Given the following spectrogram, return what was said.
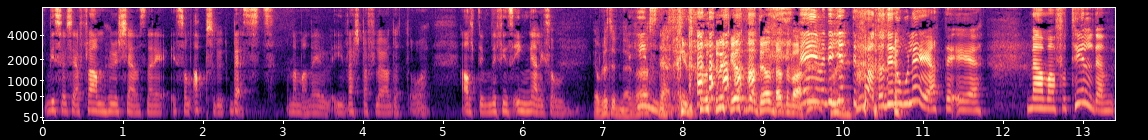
visualisera fram hur det känns när det är som absolut bäst. När man är i värsta flödet och alltid, det finns inga liksom Jag blir typ nervös när jag Hinder. Nej, men det är jätteskönt. Och det roliga är att det är när man får till den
